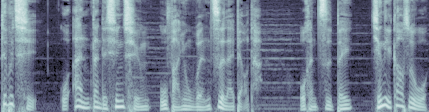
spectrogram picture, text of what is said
对不起，我暗淡的心情无法用文字来表达，我很自卑，请你告诉我，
